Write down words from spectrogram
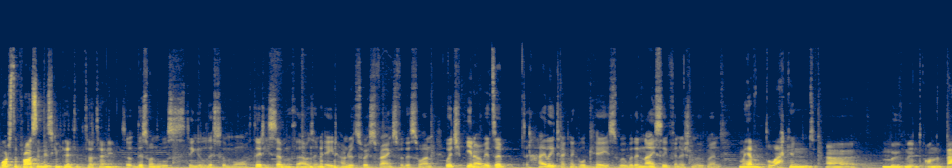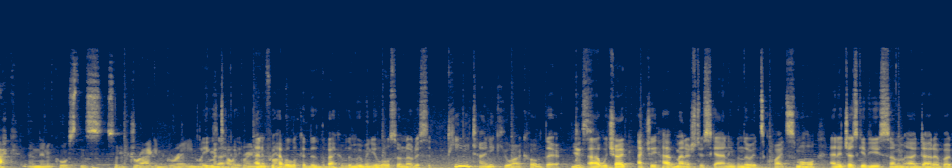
What's the price of this compared to the titanium? So this one will sting a little more. 37,800 Swiss francs for this one, which, you know, it's a, highly technical case with, a nicely finished movement. And we have a blackened uh, movement on the back, and then of course this sort of dragon green, like metallic green. And if we have a look at the, the back of the movement, you'll also notice a teeny tiny QR code there. Yes. Uh, which I actually have managed to scan, even though it's quite small, and it just gives you some uh, data about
